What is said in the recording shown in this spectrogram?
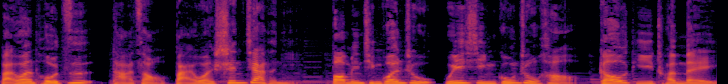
百万投资打造百万身价的你，报名请关注微信公众号高迪传媒。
